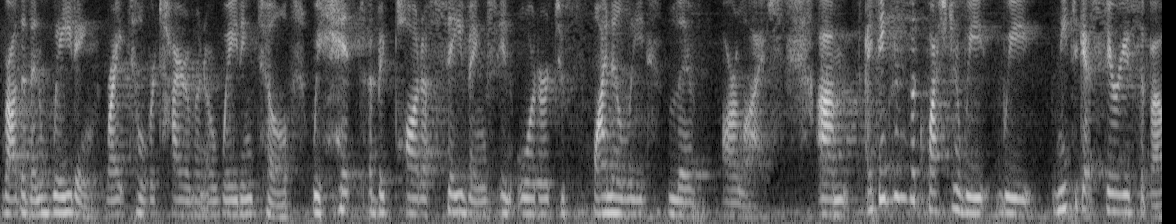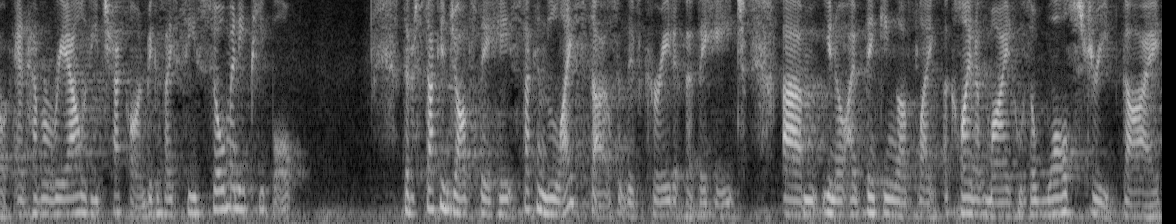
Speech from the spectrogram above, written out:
rather than waiting right till retirement or waiting till we hit a big pot of savings in order to finally live our lives um, i think this is a question we we need to get serious about and have a reality check on because i see so many people that are stuck in jobs they hate, stuck in lifestyles that they've created that they hate. Um, you know, I'm thinking of like a client of mine who's a Wall Street guy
